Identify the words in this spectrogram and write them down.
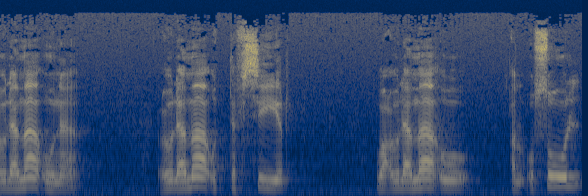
علماؤنا علماء التفسير وعلماء الأصول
